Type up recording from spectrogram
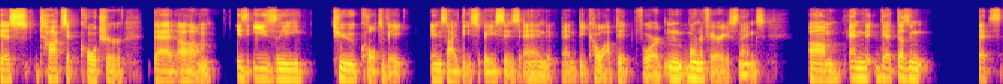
this toxic culture that um is easy to cultivate inside these spaces and and be co-opted for more nefarious things. Um, and that doesn't that's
